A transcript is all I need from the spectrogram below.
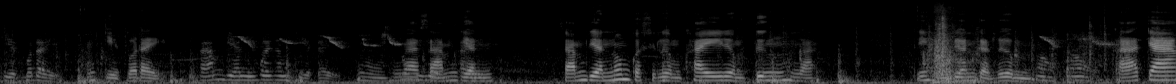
เกียดบ่ได้สังเกตบ่ได้สามเดือนนี่ค่อยสังเกตได้อืมเห็นว่าสามเดือนสามเดือนนมก็สิเริ่มไข่เริ่มตึงเห็นว่าที่หาเดือนก็เริ่มเอ้าเอ้าขาจาง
